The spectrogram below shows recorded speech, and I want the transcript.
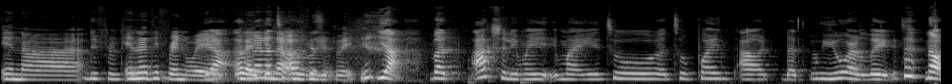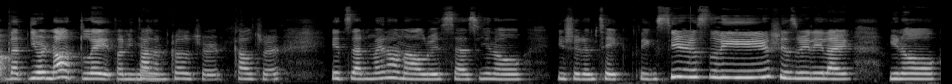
in a different. in a different way Yeah, I'm like in an opposite way yeah, but actually, my my to to point out that you are late. no, that you're not late on Italian culture. Culture, it's that my nonna always says, you know, you shouldn't take things seriously. She's really like, you know,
